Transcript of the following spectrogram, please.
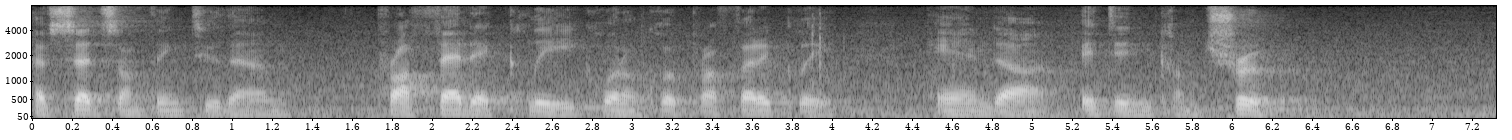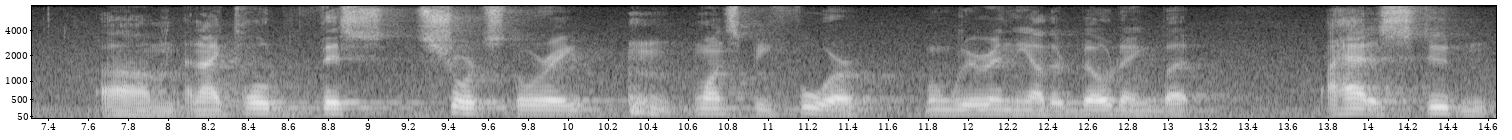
have said something to them prophetically, quote unquote, prophetically, and uh, it didn't come true. Um, and I told this short story once before when we were in the other building, but I had a student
